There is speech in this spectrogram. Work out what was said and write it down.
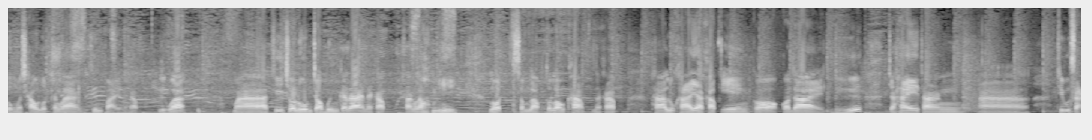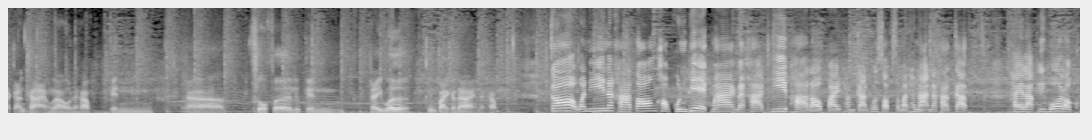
ลงมาเช่ารถข้างล่างขึ้นไปนะครับ หรือว่ามาที่โชว์รูมจอบึงก็ได้นะครับทางเรามีรถสำหรับทดลองขับนะครับ ถ้าลูกค้าอยากขับเองก็ก็ได้ หรือจะให้ทางอ่า ที่ปรึกษาการขายของเรานะครับ เป็นโชเฟอร์ หรือเป็นไดเวอร์ขึ้นไปก็ได้นะครับก็วันนี้นะคะต้องขอบคุณพี่เอกมากนะคะ ที่พาเราไปทำการทดสอบสมรรถนะนะคะ กับไฮรักรีโวล็อกโค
